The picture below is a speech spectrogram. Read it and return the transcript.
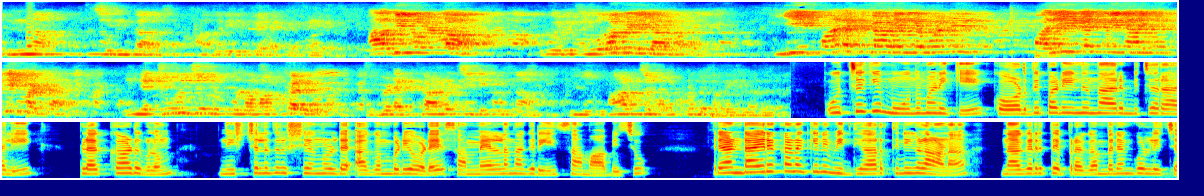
എന്ന ചിന്ത അവരിൽ കിടക്കട്ടെ. അതിനുള്ള ഒരു മുറവിളിയാണ് ഈ പാലക്കാടിന്റെ മണ്ണിൽ പലയിടങ്ങളിലായി എത്തിപ്പെട്ട എന്റെ ചുറുചുറുക്കുള്ള മക്കൾ ഇവിടെ കാണിച്ചിരിക്കുന്ന ഈ ആർജവം എന്ന് പറയുന്നത്. ഉച്ചയ്ക്ക് മൂന്ന് മണിക്ക് കോടതിപ്പടിയിൽ നിന്ന് ആരംഭിച്ച റാലി പ്ലക്കാർഡുകളും നിശ്ചല ദൃശ്യങ്ങളുടെ അകമ്പടിയോടെ സമ്മേളന നഗരിയിൽ സമാപിച്ചു. രണ്ടായിരക്കണക്കിന് വിദ്യാർത്ഥിനികളാണ് നഗരത്തെ പ്രകമ്പനം കൊള്ളിച്ച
